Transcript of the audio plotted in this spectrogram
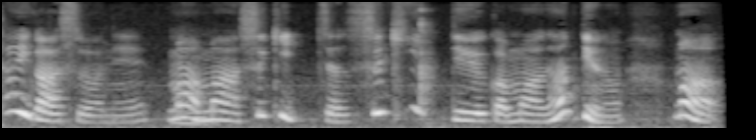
タイガースはねまあまあ好きっちゃ好きっていうかまあなんていうの？まあ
